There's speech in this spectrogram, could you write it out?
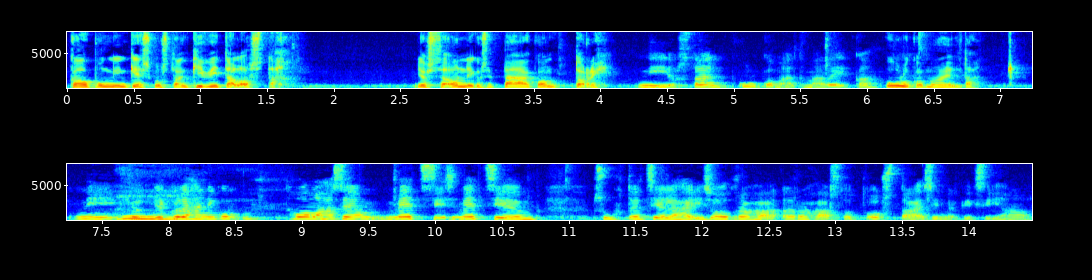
kaupungin keskustan kivitalosta, jossa on niin se pääkonttori. Niin, jostain ulkomailta mä veikkaan. Ulkomailta. Niin, ja kyllähän niin kuin, huomaahan se on metsi, metsien suhteet, siellähän isot raha, rahastot ostaa esimerkiksi ihan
